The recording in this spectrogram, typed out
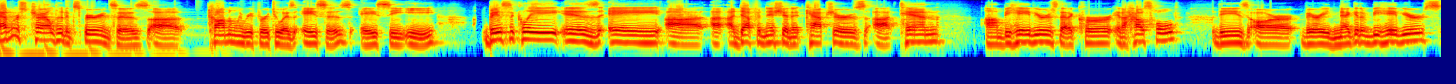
Adverse childhood experiences, uh, commonly referred to as ACEs, ACE, basically is a, uh, a definition. It captures uh, 10 um, behaviors that occur in a household. These are very negative behaviors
